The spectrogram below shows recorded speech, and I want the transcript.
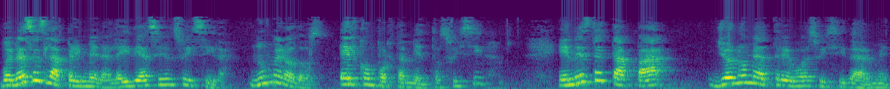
Bueno, esa es la primera, la ideación suicida. Número dos, el comportamiento suicida. En esta etapa, yo no me atrevo a suicidarme,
